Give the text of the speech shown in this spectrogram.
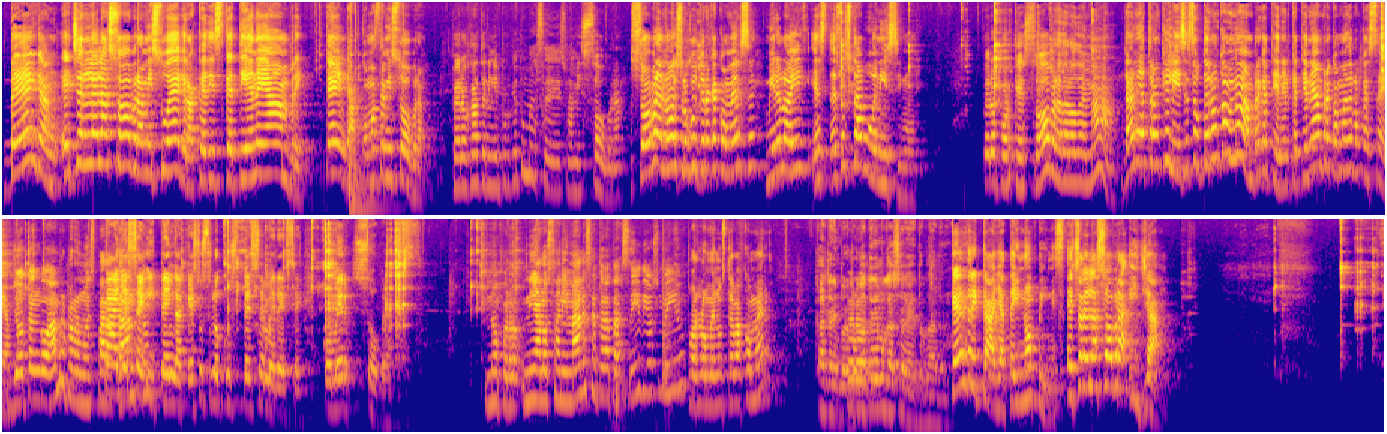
Vengan, échenle la sobra a mi suegra que dice que tiene hambre. Tenga, cómase mi sobra. Pero, Katherine, ¿y por qué tú me haces eso a mi sobra? Sobra no, eso es lo que usted tiene que comerse. Mírelo ahí, es- eso está buenísimo. Pero porque sobra de lo demás. Dania, tranquilícese, usted no come hambre que tiene. El que tiene hambre come de lo que sea. Yo tengo hambre, pero no es para Cállese tanto. y tenga, que eso es lo que usted se merece. Comer sobras. No, pero ni a los animales se trata así, Dios mío. Por lo menos usted va a comer. Catherine, pero, Pero- ¿por qué tenemos que hacer esto, Catherine? Kendrick, cállate y no opines. Échale la sobra y ya.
